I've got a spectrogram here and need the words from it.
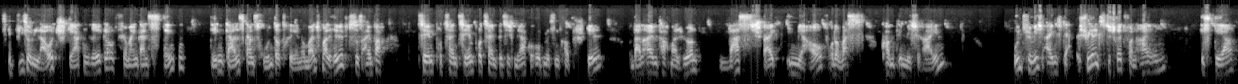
es gibt wie so einen Lautstärkenregler für mein ganzes Denken, den ganz, ganz runterdrehen. Und manchmal hilft es einfach 10 Prozent, 10 Prozent, bis ich merke, oben ist im Kopf still. Und dann einfach mal hören, was steigt in mir auf oder was kommt in mich rein. Und für mich eigentlich der schwierigste Schritt von allen ist der,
